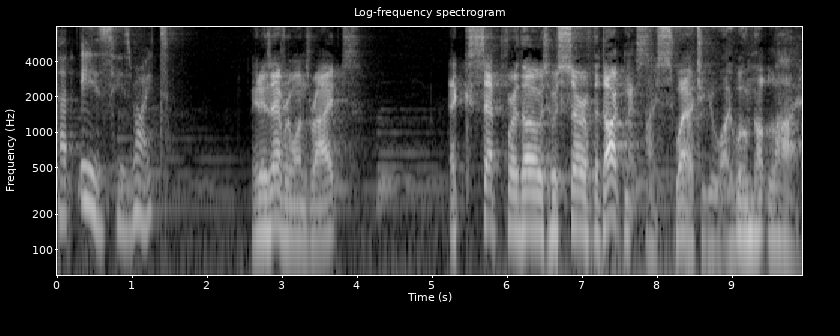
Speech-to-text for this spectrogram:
That is his right. It is everyone's right, except for those who serve the darkness. I swear to you, I will not lie,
